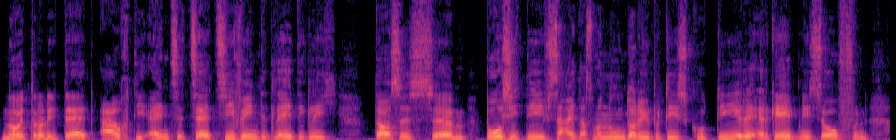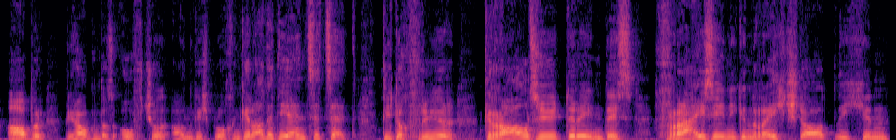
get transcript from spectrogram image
Neutralität. Auch die NZZ, sie findet lediglich dass es ähm, positiv sei, dass man nun darüber diskutiere, ergebnisoffen, aber wir haben das oft schon angesprochen, gerade die NZZ, die doch früher Gralshüterin des freisinnigen, rechtsstaatlichen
